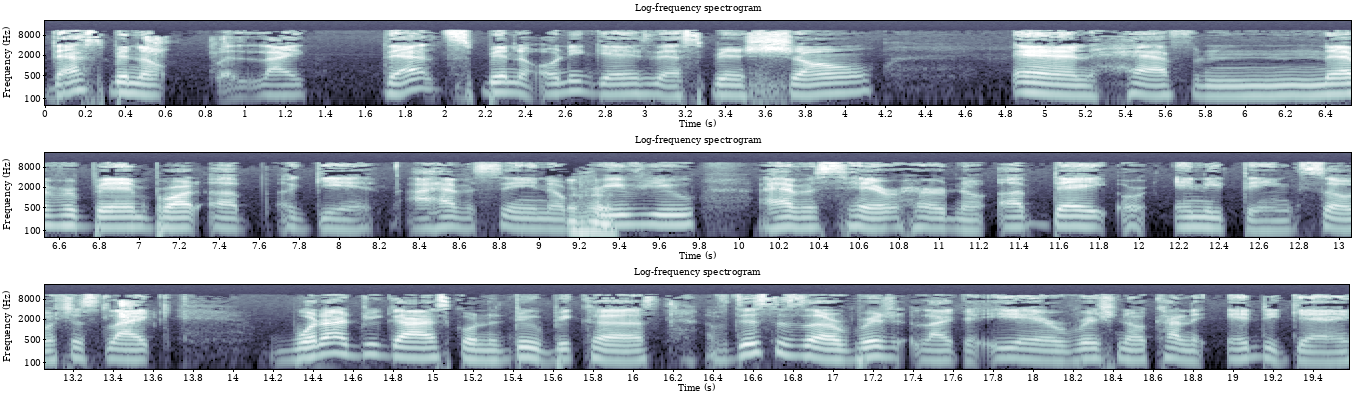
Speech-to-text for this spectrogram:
that's been a like that's been the only games that's been shown and have never been brought up again. I haven't seen no mm-hmm. preview. I haven't heard, heard no update or anything. So it's just like, what are you guys going to do? Because if this is a orig- like an EA original kind of indie game,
